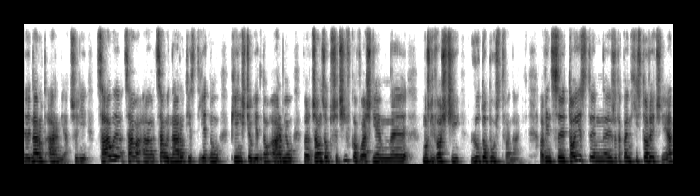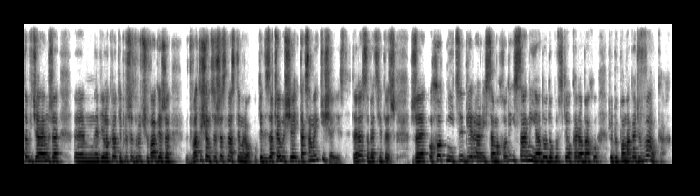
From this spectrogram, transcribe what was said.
y, naród armia, czyli cały, cała, cały naród jest jedną pięścią, jedną armią walczącą przeciwko właśnie możliwości ludobójstwa na nich. A więc y, to jest, że tak powiem, historycznie. Ja to widziałem, że wielokrotnie, proszę zwrócić uwagę, że w 2016 roku, kiedy zaczęły się, i tak samo jak dzisiaj jest, teraz obecnie też, że ochotnicy bierali samochody i sami jadą do Górskiego Karabachu, żeby pomagać w walkach.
